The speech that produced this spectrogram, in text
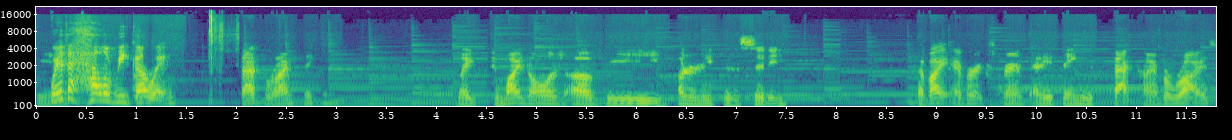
Where the hell are we going? That's what I'm thinking. Like, to my knowledge of the underneath of the city, have I ever experienced anything with that kind of a rise?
